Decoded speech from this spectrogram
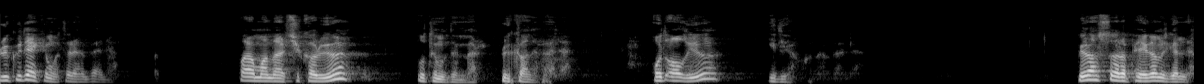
Rüküdeyken muhtemelen böyle. Parmağından çıkarıyor. Tutuyor muhtemelen. Rükûda böyle. O da alıyor. Gidiyor. Böyle. Biraz sonra Peygamber geldi.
